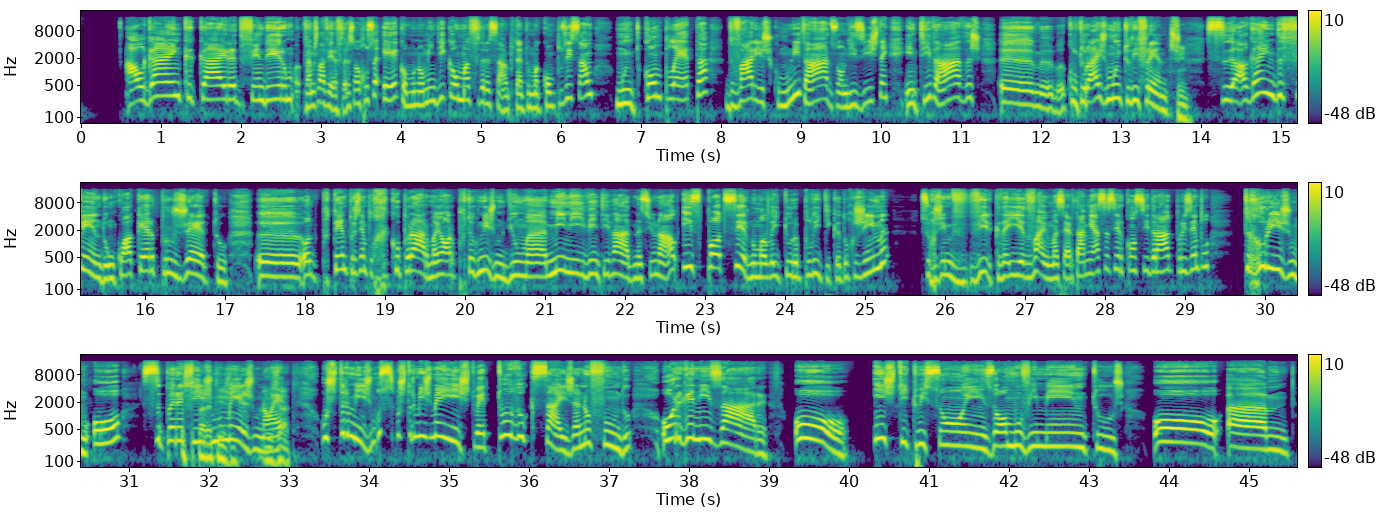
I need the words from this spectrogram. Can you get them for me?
Alguém que queira defender. uma- Vamos lá ver, a Federação Russa é, como o nome indica, uma federação, e, portanto, uma composição muito completa de várias comunidades, onde existem entidades eh, culturais muito diferentes. Se alguém defende um qualquer projeto eh, onde pretende, por exemplo, recuperar maior protagonismo de uma mini-identidade nacional, isso pode ser, numa leitura política do regime, se o regime vir que daí advém uma certa ameaça, ser considerado, por exemplo, terrorismo ou separatismo, Separatismo, mesmo, não exato. é? O extremismo, o extremismo é isto, é tudo o que seja, no fundo, organizar ou instituições ou movimentos ou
